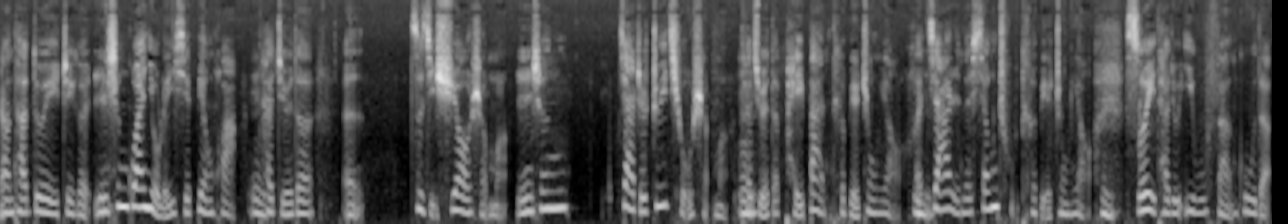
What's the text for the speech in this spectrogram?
让他对这个人生观有了一些变化。他觉得，呃，自己需要什么，人生价值追求什么，他觉得陪伴特别重要，和家人的相处特别重要。所以他就义无反顾的，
